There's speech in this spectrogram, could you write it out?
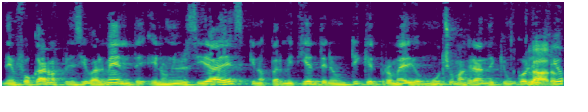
de enfocarnos principalmente en universidades que nos permitían tener un ticket promedio mucho más grande que un colegio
